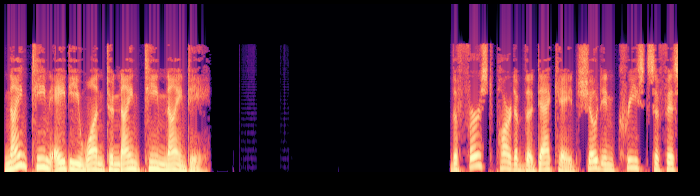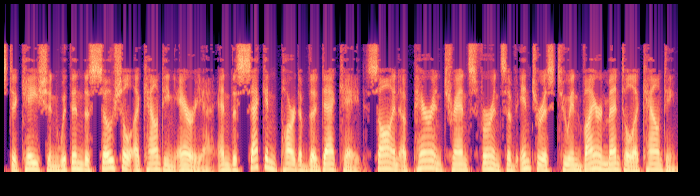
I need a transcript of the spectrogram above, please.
1981 to 1990. The first part of the decade showed increased sophistication within the social accounting area and the second part of the decade saw an apparent transference of interest to environmental accounting,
